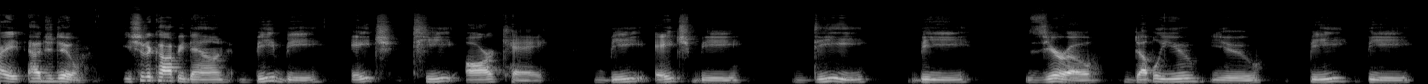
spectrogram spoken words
Right, how'd you do? You should have copied down BB, HTRK, BHB, DB, 0, WU, BB,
